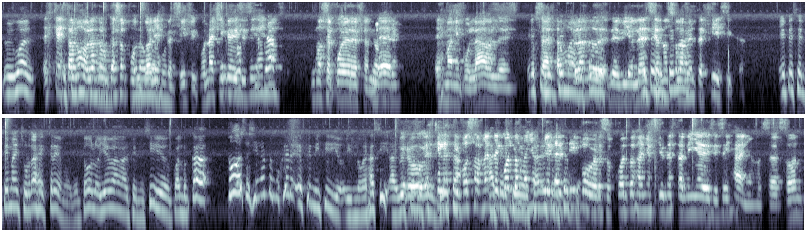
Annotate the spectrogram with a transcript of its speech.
Igual. Es que estamos hablando de un caso puntual y específico. Una chica de 16 años no se puede defender, es manipulable. o sea, estamos hablando de, violencia no solamente física. Este es el tema del churraje extremo, que todo lo llevan al femicidio. Cuando cada, todo asesinato de mujer es femicidio y no es así. Pero es que lastimosamente, ¿cuántos años tiene el tipo versus cuántos años tiene esta niña de 16 años? O sea, son.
